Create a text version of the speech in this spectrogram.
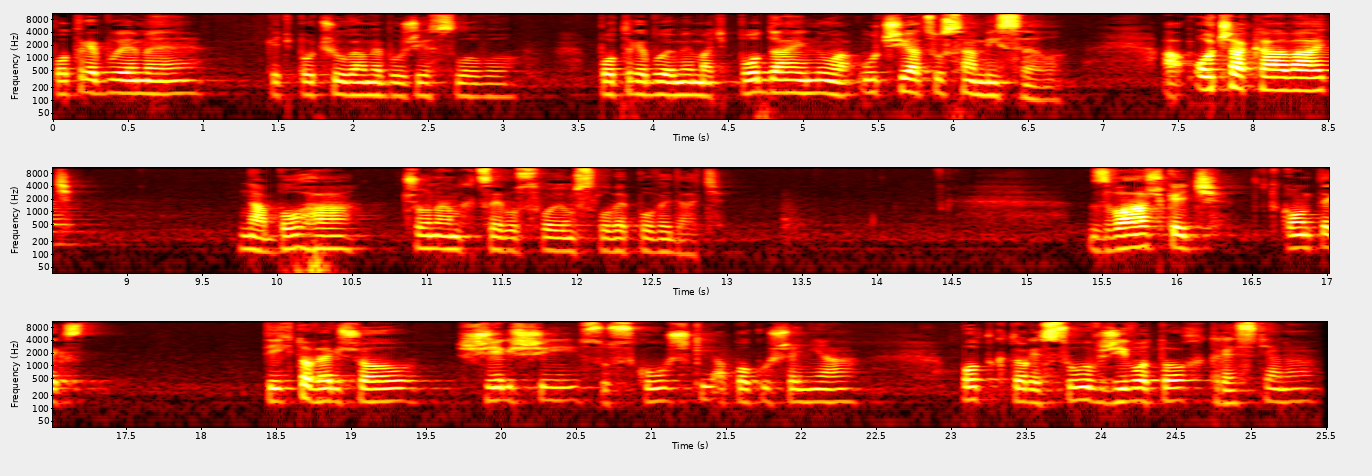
Potrebujeme, keď počúvame Božie slovo, potrebujeme mať podajnú a učiacu sa mysel, a očakávať na Boha, čo nám chce vo svojom slove povedať. Zvlášť keď v kontext týchto veršov širší sú skúšky a pokušenia, pod ktoré sú v životoch kresťana.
